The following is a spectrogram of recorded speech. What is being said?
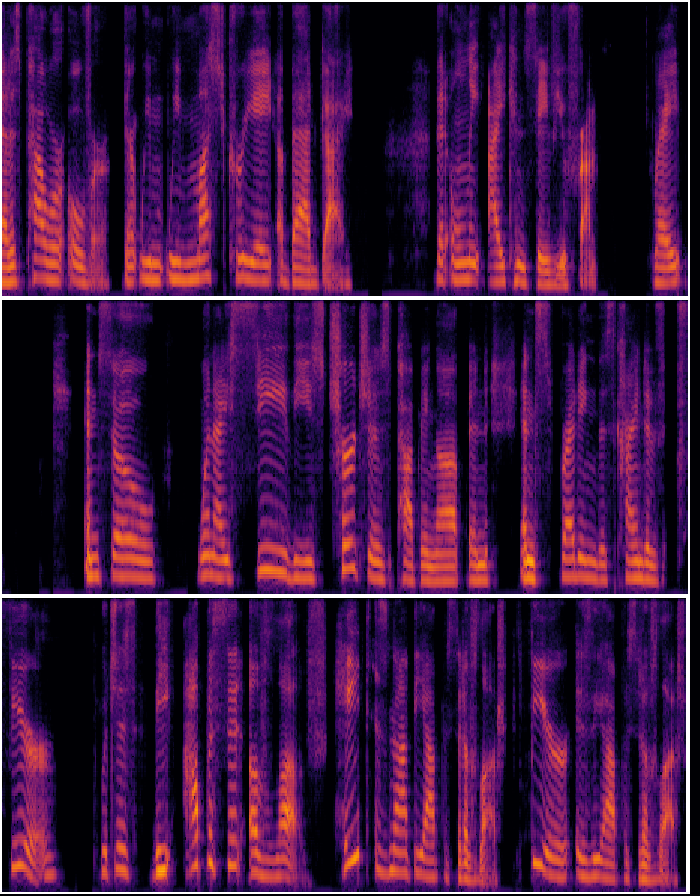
That is power over. That we, we must create a bad guy that only I can save you from. Right. And so when I see these churches popping up and, and spreading this kind of fear which is the opposite of love. Hate is not the opposite of love. Fear is the opposite of love.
